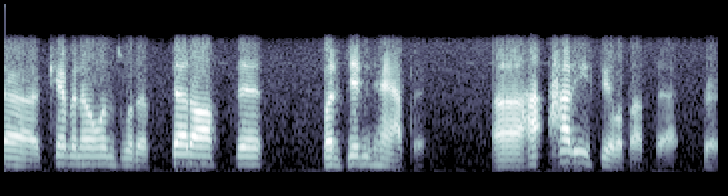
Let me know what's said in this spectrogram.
Uh, Kevin Owens would have fed off it, but it didn't happen. Uh, how, how do you feel about that, Chris?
